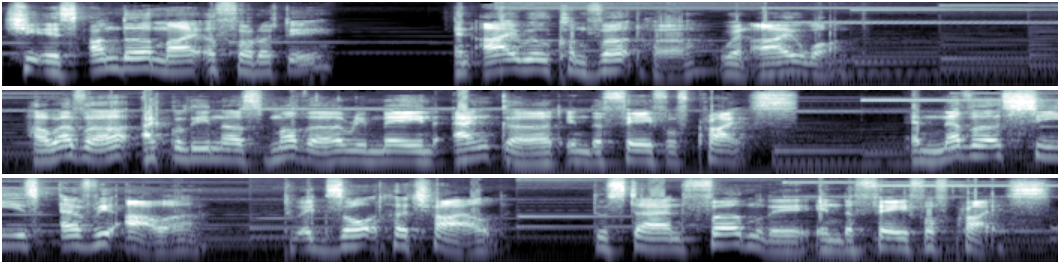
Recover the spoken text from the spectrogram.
She is under my authority, and I will convert her when I want. However, Aquilina's mother remained anchored in the faith of Christ, and never ceased every hour to exhort her child to stand firmly in the faith of Christ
